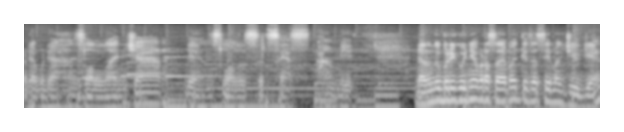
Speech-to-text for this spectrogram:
Mudah-mudahan selalu lancar dan selalu sukses. Amin. Dan untuk berikutnya persahabat kita simak juga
